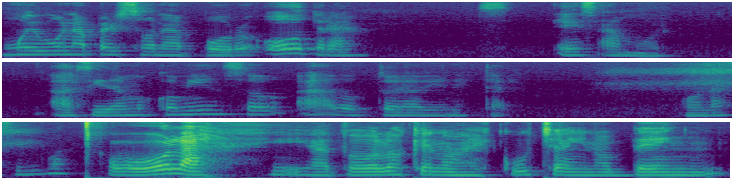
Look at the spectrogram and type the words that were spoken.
mueve una persona por otra es amor? Así damos comienzo a Doctora Bienestar. Hola Silva. Hola, y a todos los que nos escuchan y nos ven.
